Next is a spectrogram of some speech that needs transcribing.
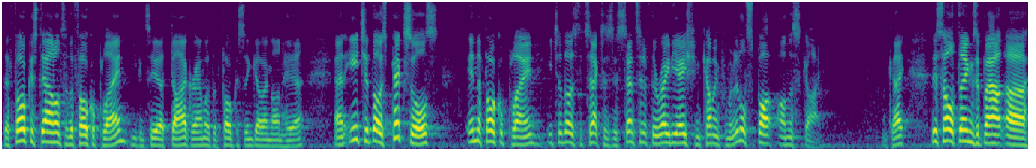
They're focused down onto the focal plane. You can see a diagram of the focusing going on here. And each of those pixels in the focal plane, each of those detectors is sensitive to radiation coming from a little spot on the sky. Okay? This whole thing's about uh,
